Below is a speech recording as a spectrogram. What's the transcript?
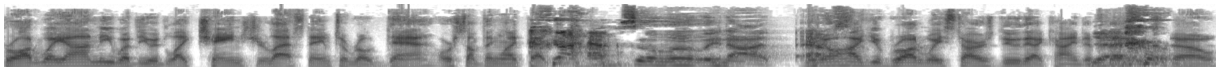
Broadway on me, whether you would like changed your last name to Rodin or something like that. You know Absolutely not. You know how you Broadway stars do that kind of yeah. thing. So,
